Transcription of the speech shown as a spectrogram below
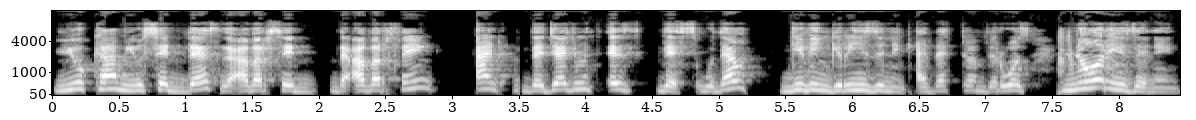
you come, you said this, the other said the other thing, and the judgment is this without giving reasoning. At that time, there was no reasoning.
